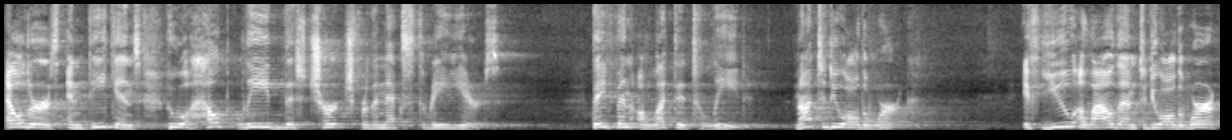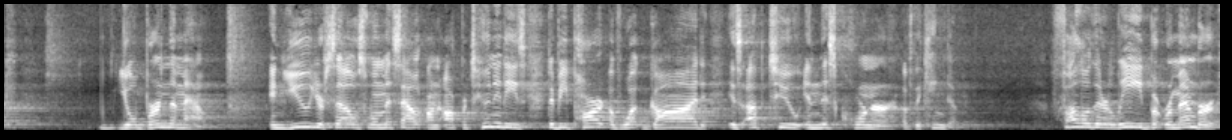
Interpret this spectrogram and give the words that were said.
elders and deacons who will help lead this church for the next three years. They've been elected to lead not to do all the work. If you allow them to do all the work, you'll burn them out. And you yourselves will miss out on opportunities to be part of what God is up to in this corner of the kingdom. Follow their lead, but remember,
